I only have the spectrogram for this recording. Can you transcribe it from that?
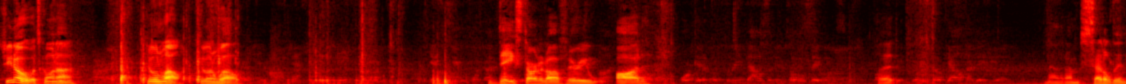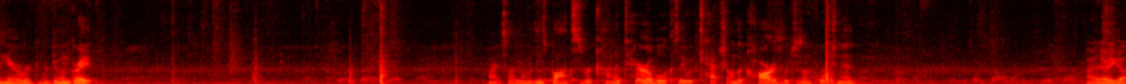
Gino, what's going on? Doing well, doing well. The day started off very odd, but now that I'm settled in here, we're, we're doing great. Alright, so I remember these boxes were kind of terrible because they would catch on the cards, which is unfortunate. All right, there you go.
